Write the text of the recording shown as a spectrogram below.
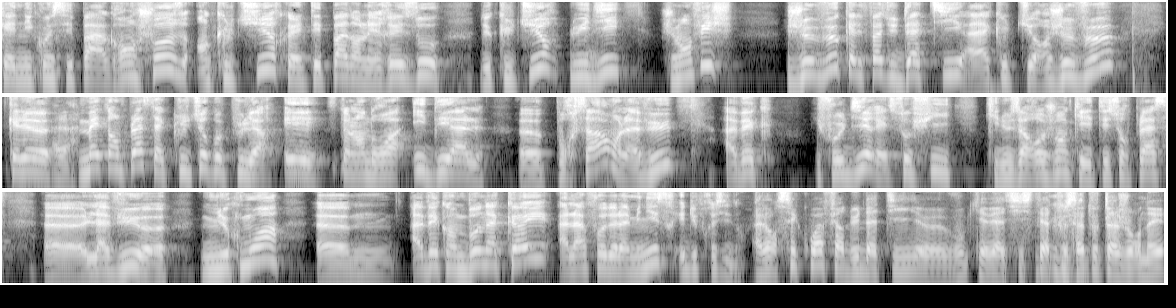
qu'elle n'y connaissait pas grand-chose en culture, qu'elle n'était pas dans les réseaux de culture, lui dit Je m'en fiche. Je veux qu'elle fasse du dati à la culture. Je veux qu'elle euh, mette en place la culture populaire. Et c'est un endroit idéal euh, pour ça, on l'a vu, avec il faut le dire, et Sophie, qui nous a rejoint, qui était sur place, euh, l'a vu euh, mieux que moi, euh, avec un bon accueil à la fois de la ministre et du président. Alors, c'est quoi faire du dati, vous qui avez assisté à tout ça toute la journée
